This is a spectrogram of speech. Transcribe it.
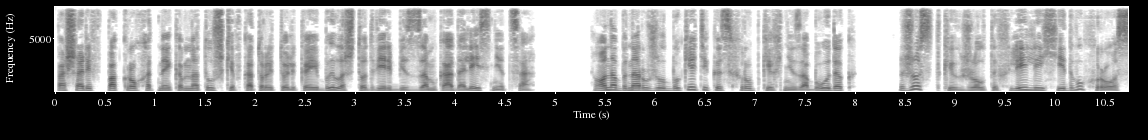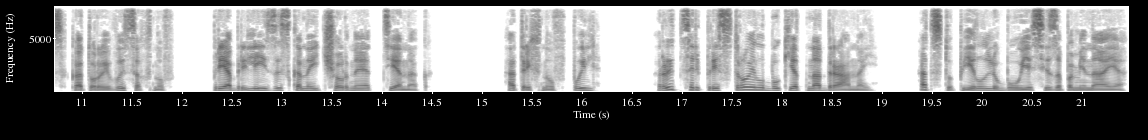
Пошарив по крохотной комнатушке, в которой только и было, что дверь без замка до лестница, он обнаружил букетик из хрупких незабудок, жестких желтых лилий и двух роз, которые, высохнув, приобрели изысканный черный оттенок. Отряхнув пыль, рыцарь пристроил букет над раной, отступил, любуясь и запоминая,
